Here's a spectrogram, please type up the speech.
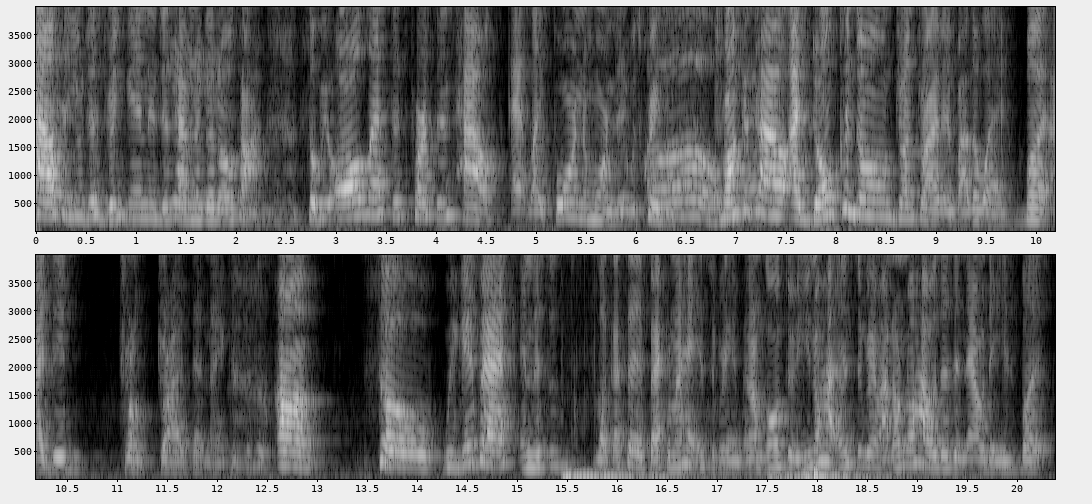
house and you just drinking and just Yeah, having a good old yeah. time. So we all left this person's house at like four in the morning. It was crazy. Oh, drunk as hell. I don't condone drunk driving, by the way, but I did drunk drive that night. Um, so we get back, and this was like I said back when I had Instagram, and I'm going through. You know how Instagram? I don't know how it does it nowadays, but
